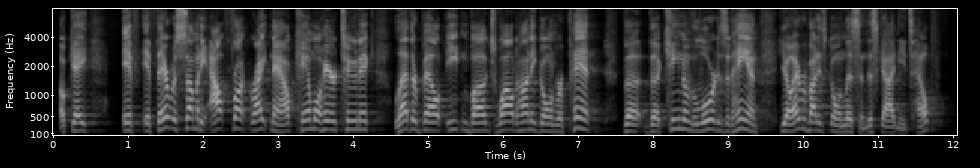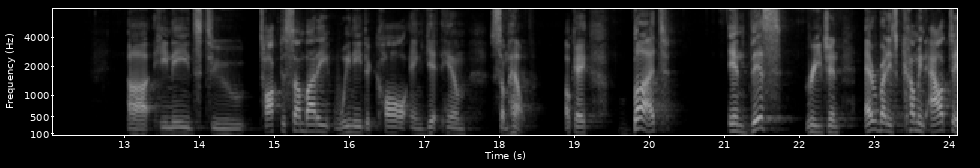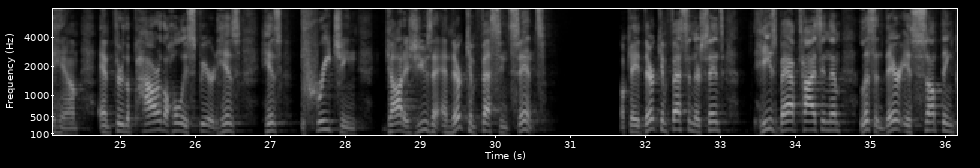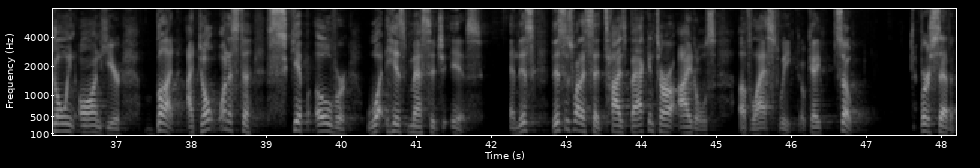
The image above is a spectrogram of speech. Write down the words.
Okay? If, if there was somebody out front right now, camel hair tunic, leather belt, eating bugs, wild honey, going, repent, the, the kingdom of the Lord is at hand, yo, everybody's going, listen, this guy needs help. Uh, he needs to talk to somebody. We need to call and get him some help. Okay? But in this region, everybody's coming out to him, and through the power of the Holy Spirit, his, his preaching, God is using, and they're confessing sins. Okay, they're confessing their sins. He's baptizing them. Listen, there is something going on here, but I don't want us to skip over what his message is. And this, this is what I said ties back into our idols of last week, okay? So, verse 7.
